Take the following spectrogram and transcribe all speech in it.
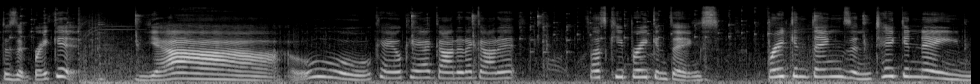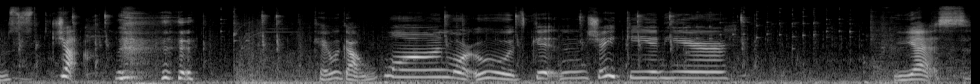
Does it break it? Yeah. Oh, okay, okay. I got it. I got it. Let's keep breaking things. Breaking things and taking names. Ja. okay, we got one more. Ooh, it's getting shaky in here. Yes.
